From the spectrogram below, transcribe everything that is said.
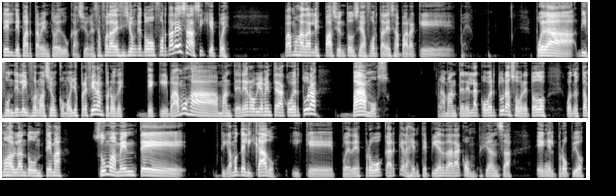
del Departamento de Educación. Esa fue la decisión que tomó Fortaleza, así que pues vamos a darle espacio entonces a Fortaleza para que pues, pueda difundir la información como ellos prefieran, pero de, de, que vamos a mantener obviamente la cobertura, vamos. a mantener la cobertura, sobre todo cuando estamos hablando de un tema sumamente, digamos, delicado y que puede provocar que la gente pierda la confianza en el propio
